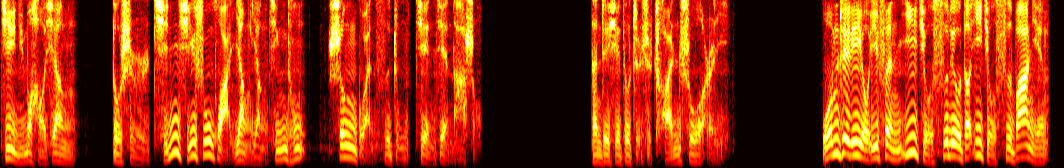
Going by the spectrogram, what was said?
妓女们好像都是琴棋书画样样精通，声管丝竹件件拿手。但这些都只是传说而已。我们这里有一份1946到1948年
